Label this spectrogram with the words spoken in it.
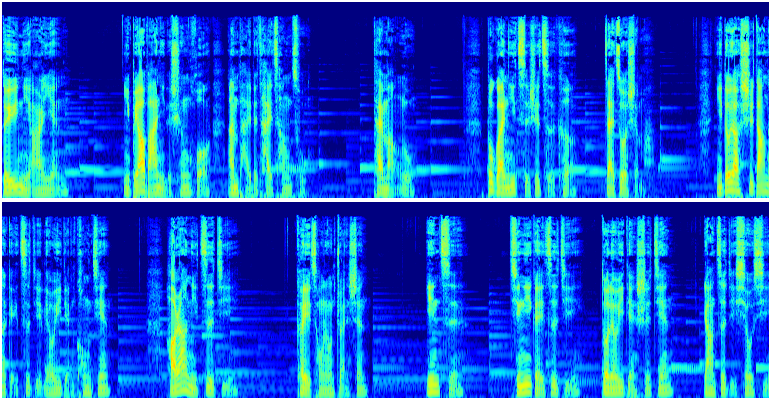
对于你而言，你不要把你的生活安排的太仓促、太忙碌。不管你此时此刻在做什么，你都要适当的给自己留一点空间。好让你自己可以从容转身，因此，请你给自己多留一点时间，让自己休息；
